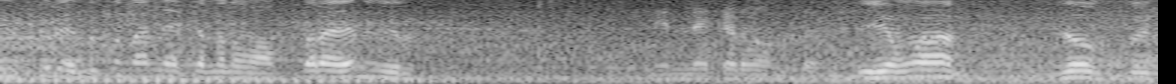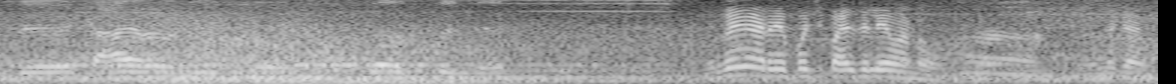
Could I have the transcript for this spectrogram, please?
తీస్తారు ఎందుకు నన్ను ఎక్కడ నన్ను పంపుతారా అని మీరు? నిన్న ఎక్కడ పంపుతాను ఏమో జోకుతుంటే కాయలు పోస్తుంటే నువ్వేగా రేపు వచ్చి పైసలు ఏమన్నావు? అందుకని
